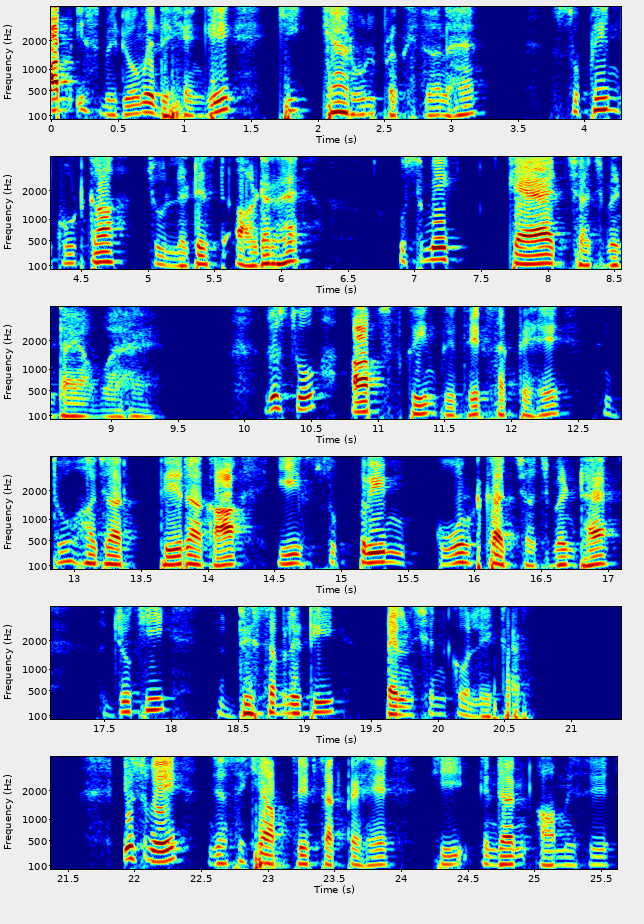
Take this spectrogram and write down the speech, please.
अब इस वीडियो में देखेंगे कि क्या रूल प्रोविज़न है। सुप्रीम कोर्ट का जो लेटेस्ट ऑर्डर है, उसमें क्या जजमेंट आया हुआ है। दोस्तों, आप स्क्रीन पे देख सकते हैं 2013 का ये सुप्रीम कोर्ट का जजमेंट है, जो कि डिसेबिलिटी पेंशन को लेकर। इसमें जैसे कि आप देख सकते हैं कि इंडियन आर्मी से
